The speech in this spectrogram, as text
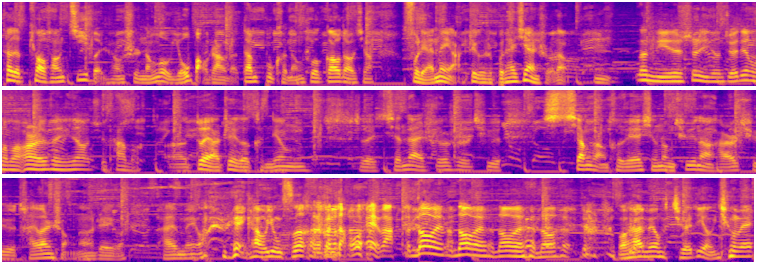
他的票房基本上是能够有保障的，但不可能说高到像复联那样，这个是不太现实的。嗯。那你是已经决定了吗？二月份一定要去看吗？呃，对啊，这个肯定，对。现在说是去香港特别行政区呢，还是去台湾省呢？这个还没有。你看我用词很很到位吧？很到位，很到位，很到位，很到位。我还没有决定，因为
